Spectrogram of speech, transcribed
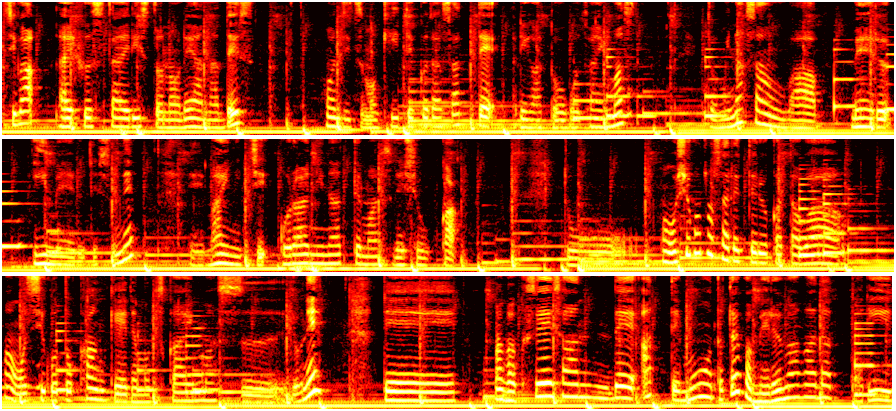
ちは。ライフスタイリストのレアナです。本日も聞いてくださってありがとうございます。と皆さんはメール E メールですね、えー、毎日ご覧になってますでしょうか？と、まあ、お仕事されてる方は、まあ、お仕事関係でも使いますよね。でまあ、学生さんであっても例えばメルマガだったり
